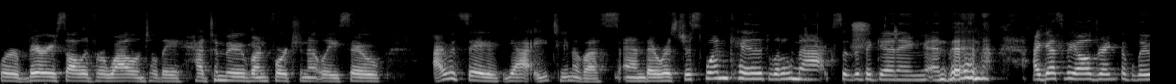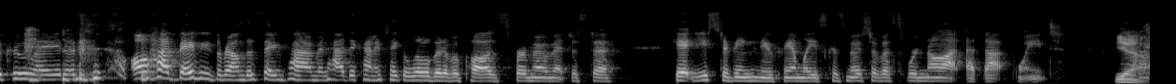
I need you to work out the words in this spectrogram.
were very solid for a while until they had to move, unfortunately. So I would say, yeah, 18 of us. And there was just one kid, little Max, at the beginning. And then I guess we all drank the blue Kool Aid and all had babies around the same time and had to kind of take a little bit of a pause for a moment just to get used to being new families because most of us were not at that point. Yeah. Um,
